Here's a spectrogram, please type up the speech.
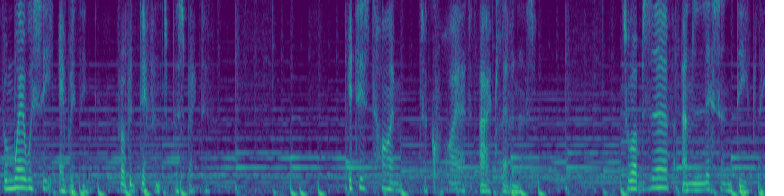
from where we see everything from a different perspective. It is time to quiet our cleverness, to observe and listen deeply,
